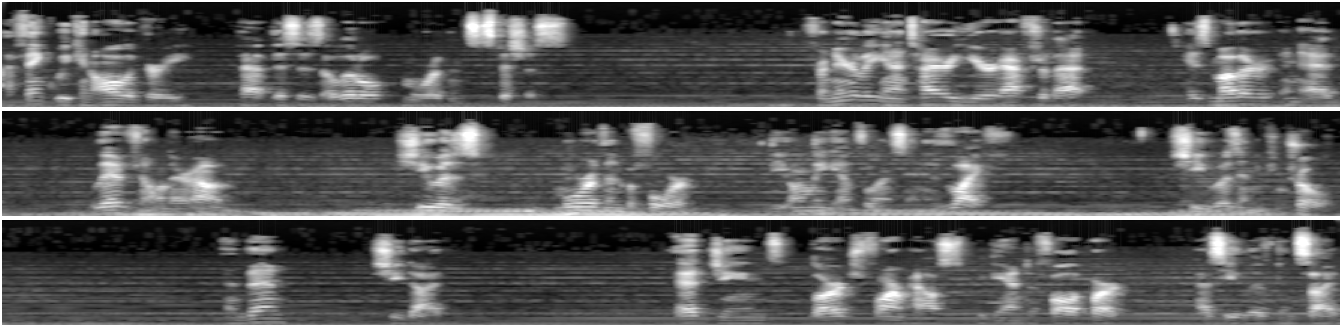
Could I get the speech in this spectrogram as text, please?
I think we can all agree that this is a little more than suspicious. For nearly an entire year after that, his mother and Ed lived on their own. She was, more than before, the only influence in his life. She was in control. And then she died. Ed Gein's large farmhouse began to fall apart as he lived inside.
